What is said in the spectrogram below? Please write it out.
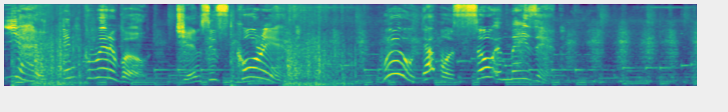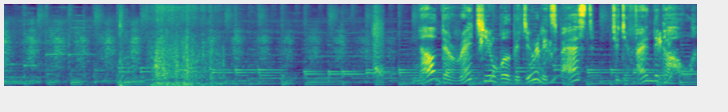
Yay! Incredible! James is scoring! Woo! That was so amazing! Now the red team will be doing its best to defend the goal.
